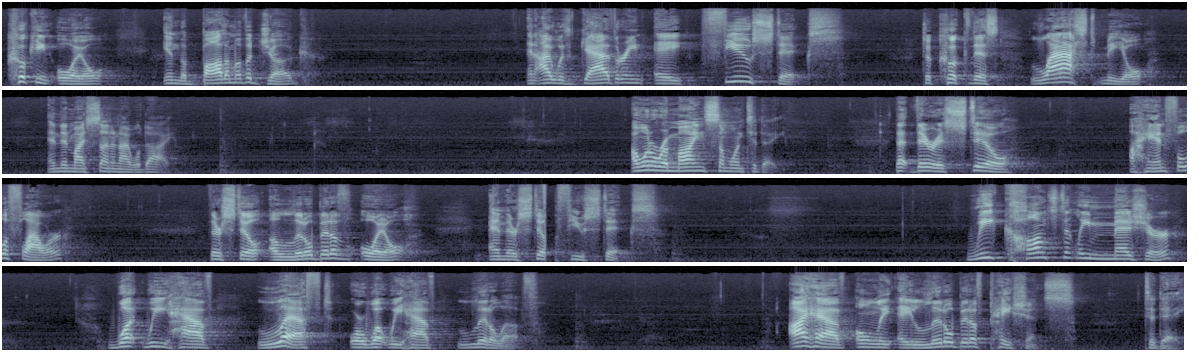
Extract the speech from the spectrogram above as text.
cooking oil in the bottom of a jug. And I was gathering a few sticks to cook this last meal, and then my son and I will die. I want to remind someone today that there is still a handful of flour, there's still a little bit of oil, and there's still a few sticks. We constantly measure what we have left or what we have little of. I have only a little bit of patience today.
